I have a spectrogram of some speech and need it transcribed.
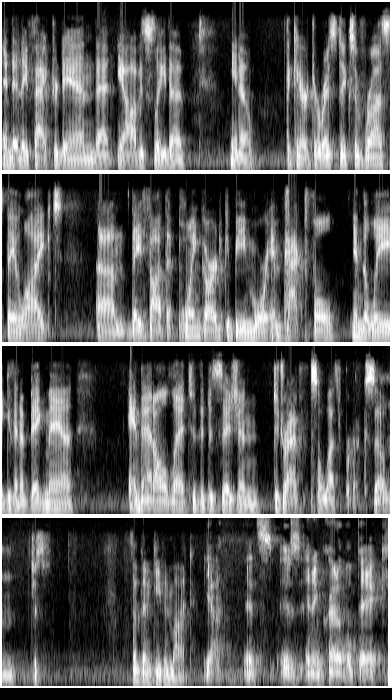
and then they factored in that you know obviously the you know the characteristics of Russ they liked. Um, they thought that point guard could be more impactful in the league than a big man, and that all led to the decision to draft Russell Westbrook. So just something to keep in mind. Yeah, it's is an incredible pick,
